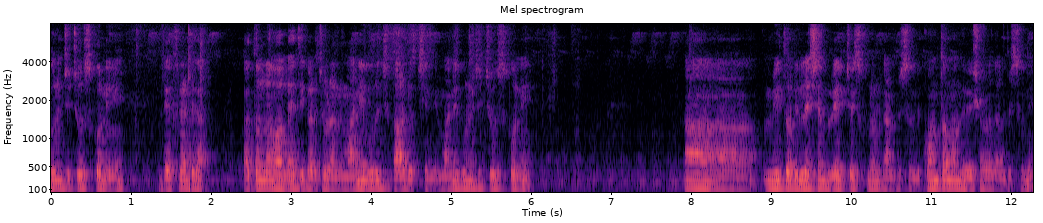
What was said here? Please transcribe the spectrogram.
గురించి చూసుకొని డెఫినెట్గా గతంలో వాళ్ళు అయితే ఇక్కడ చూడండి మనీ గురించి కార్డు వచ్చింది. మనీ గురించి చూసుకొని మీతో రిలేషన్ బ్రేక్ చేసుకునే వాళ్ళు కనిపిస్తుంది కొంతమంది విషయంలో కనిపిస్తుంది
